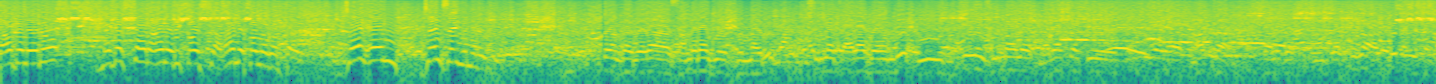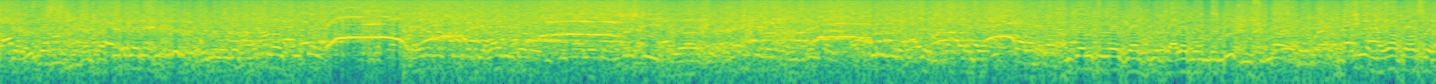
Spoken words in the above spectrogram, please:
దాటలేరు మెగాస్టార్ ఆయన రికార్డ్స్ ఆయన కొనగొడతారు జై హింద్ జై సైన్యమరెడ్డి కూడా సమరాజ్ చేస్తున్నారు. సినిమా చాలా బాగుంది. ఈ ముఖ్యంగా సినిమాలో మెగాస్టార్ పాత్ర చాలా గొప్పగా అద్భుతంగా నటించారు. దాని తగ్గట్టుగానే రెండు వందల సంవత్సరాల క్రితం డైనమిక్ ఎలా ఉంటారో ఈ అందరికీ కనిపించేలా అద్భుతంగా నటించారు మెగాస్టార్ గారు. క్యారెక్టర్ చాలా బాగుందండి. ఈ సినిమా మెగా పవర్ స్టార్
